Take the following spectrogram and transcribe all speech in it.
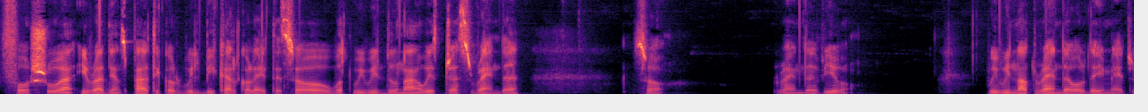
for sure irradiance particle will be calculated. So what we will do now is just render. So render view. We will not render all the image,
